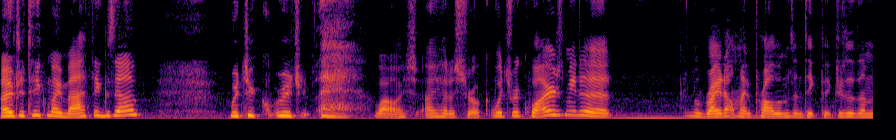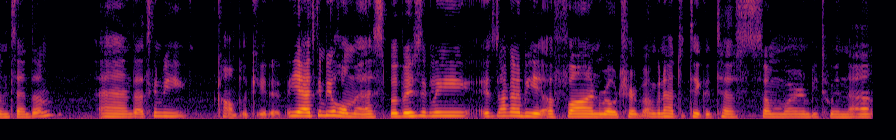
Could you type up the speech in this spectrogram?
I have to take my math exam, which which wow I, I had a stroke, which requires me to write out my problems and take pictures of them and send them, and that's gonna be complicated. Yeah, it's gonna be a whole mess, but basically it's not gonna be a fun road trip. I'm gonna have to take a test somewhere in between that.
